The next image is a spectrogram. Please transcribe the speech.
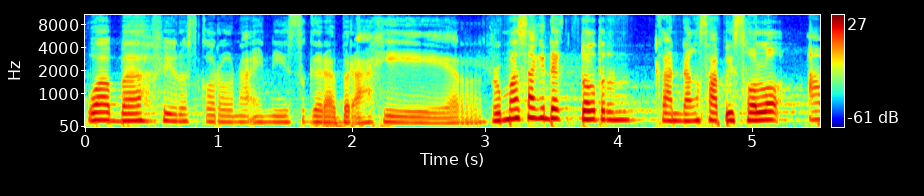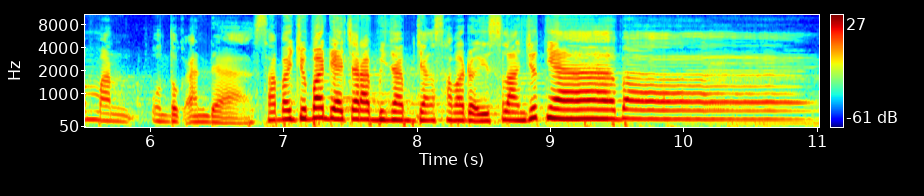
wabah virus corona ini segera berakhir. Rumah sakit dokter kandang sapi Solo aman untuk Anda. Sampai jumpa di acara bincang-bincang sama doi selanjutnya. Bye.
